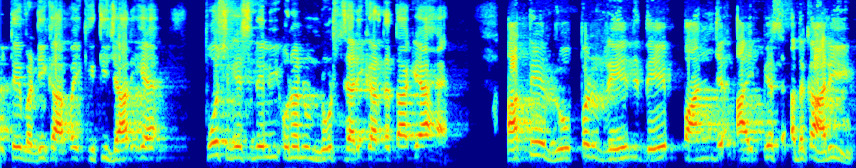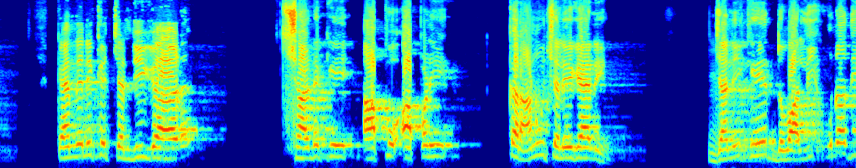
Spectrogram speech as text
ਉੱਤੇ ਵੱਡੀ ਕਾਰਵਾਈ ਕੀਤੀ ਜਾ ਰਹੀ ਹੈ। ਪੁੱਛਗਿੱਛ ਦੇ ਲਈ ਉਹਨਾਂ ਨੂੰ ਨੋਟਿਸ ਜਾਰੀ ਕਰ ਦਿੱਤਾ ਗਿਆ ਹੈ ਅਤੇ ਰੋਪੜ ਰੇਂਜ ਦੇ ਪੰਜ ਆਈਪੀਐਸ ਅਧਿਕਾਰੀ ਕਹਿੰਦੇ ਨੇ ਕਿ ਚੰਡੀਗੜ੍ਹ ਛੱਡ ਕੇ ਆਪੋ ਆਪਣੇ ਘਰਾਂ ਨੂੰ ਚਲੇ ਗਏ ਨੇ। ਯਾਨੀ ਕਿ ਦੀਵਾਲੀ ਉਹਨਾਂ ਦੀ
